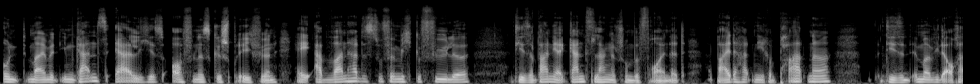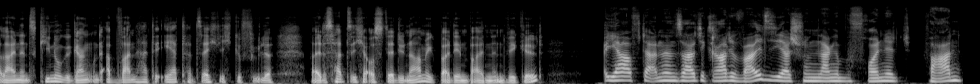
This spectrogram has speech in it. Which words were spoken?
Und mal mit ihm ganz ehrliches, offenes Gespräch führen. Hey, ab wann hattest du für mich Gefühle? Diese waren ja ganz lange schon befreundet. Beide hatten ihre Partner, die sind immer wieder auch alleine ins Kino gegangen. Und ab wann hatte er tatsächlich Gefühle? Weil das hat sich aus der Dynamik bei den beiden entwickelt. Ja, auf der anderen Seite, gerade weil sie ja schon lange befreundet waren,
